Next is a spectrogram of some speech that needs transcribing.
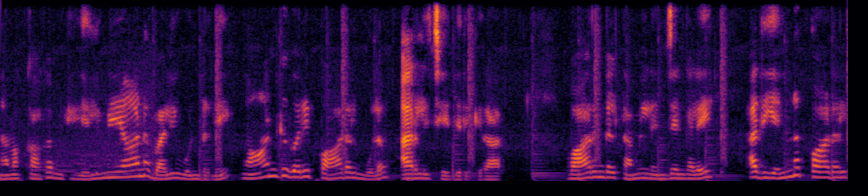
நமக்காக மிக எளிமையான வழி ஒன்றினை நான்கு வரி பாடல் மூலம் அருளி செய்திருக்கிறார். வாருங்கள் தமிழ் நெஞ்சங்களே அது என்ன பாடல்?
